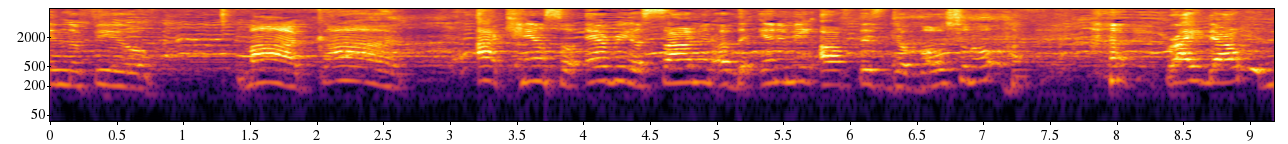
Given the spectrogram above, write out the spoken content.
in the field. My God, I cancel every assignment of the enemy off this devotional. right now in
